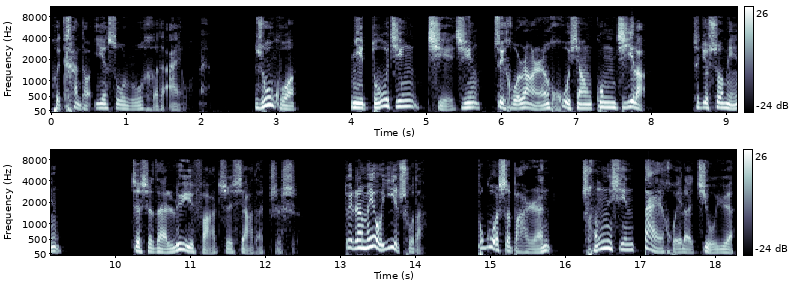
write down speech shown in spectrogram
会看到耶稣如何的爱我们。如果你读经解经，最后让人互相攻击了，这就说明这是在律法之下的知识，对人没有益处的。不过是把人重新带回了旧约，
